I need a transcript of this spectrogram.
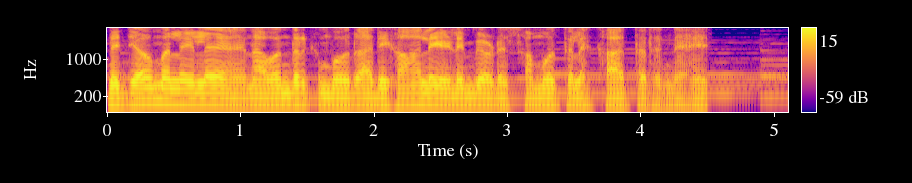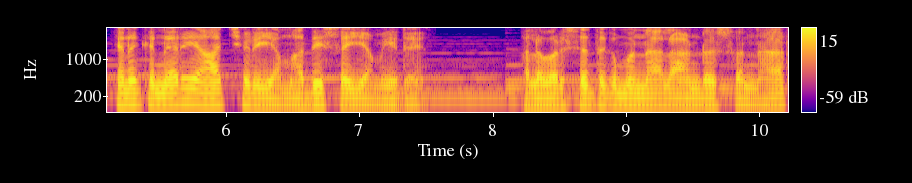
இந்த ஜெபமலையில் நான் வந்திருக்கும் போது அதிகாலை எழும்பியோட சமூகத்தில் காத்திருந்தேன். எனக்கு நிறைய ஆச்சரியம் அதிசயம் இது. பல வருஷத்துக்கு முன்னால் ஆண்டு சொன்னார்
